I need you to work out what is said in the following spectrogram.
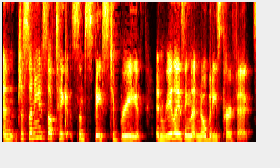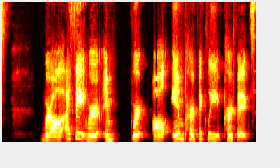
and just letting yourself take some space to breathe and realizing that nobody's perfect. We're all i say we're Im, we're all imperfectly perfect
